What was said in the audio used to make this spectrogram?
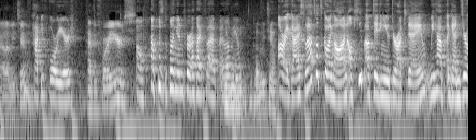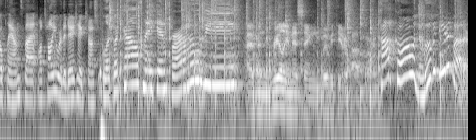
I love you too. Happy four years. Happy four years. Oh, I was going in for a high five. I love you. Mm-hmm. Love you too. All right, guys, so that's what's going on. I'll keep updating you throughout today. We have, again, zero plans, but I'll tell you where the day takes us. Look what Cal's making for our movie. I've been really missing movie theater popcorn. Popcorn with the movie theater butter.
